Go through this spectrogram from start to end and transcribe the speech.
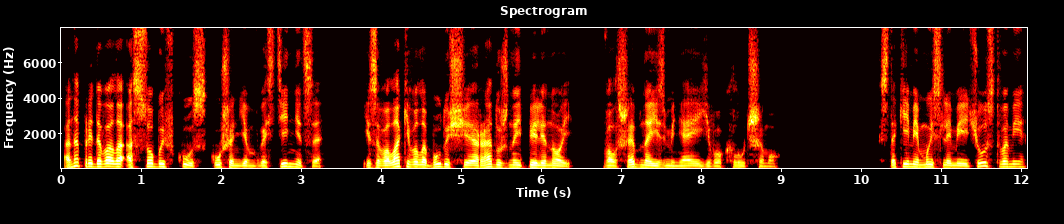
она придавала особый вкус кушаньям в гостинице и заволакивала будущее радужной пеленой, волшебно изменяя его к лучшему. С такими мыслями и чувствами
